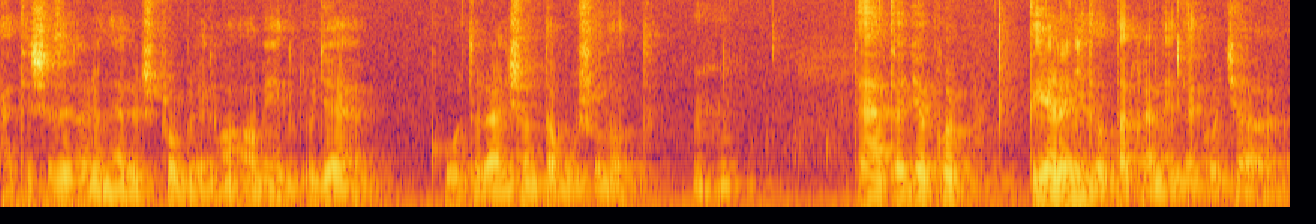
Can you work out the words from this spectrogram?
hát és ez egy nagyon erős probléma, ami ugye kulturálisan tabusodott. Uh-huh. Tehát, hogy akkor ti erre nyitottak lennétek, hogyha...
